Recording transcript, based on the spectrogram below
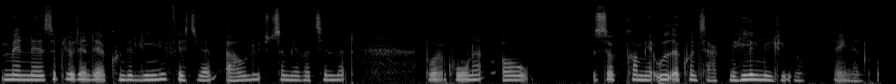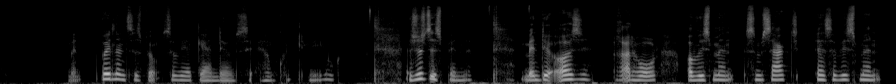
men øh, så blev den der kundalini festival aflyst, som jeg var tilmeldt på grund af corona, og så kom jeg ud af kontakt med hele miljøet af en eller anden grund. Men på et eller andet tidspunkt, så vil jeg gerne lave en serie om kundalini yoga. Jeg synes, det er spændende. Men det er også ret hårdt. Og hvis man, som sagt, altså hvis man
